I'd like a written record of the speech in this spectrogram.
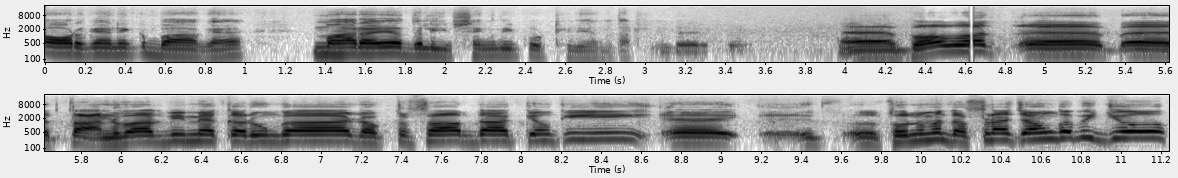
ਆਰਗੈਨਿਕ ਬਾਗ ਹੈ ਮਹਾਰਾਜਾ ਦਲੀਪ ਸਿੰਘ ਦੀ ਕੋਠੀ ਦੇ ਅੰਦਰ। ਬਿਲਕੁਲ। ਬਹੁਤ ਬਹੁਤ ਧੰਨਵਾਦ ਵੀ ਮੈਂ ਕਰੂੰਗਾ ਡਾਕਟਰ ਸਾਹਿਬ ਦਾ, ਕਿਉਂਕਿ ਤੁਹਾਨੂੰ ਮੈਂ ਦੱਸਣਾ ਚਾਹੂੰਗਾ ਵੀ ਜੋ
